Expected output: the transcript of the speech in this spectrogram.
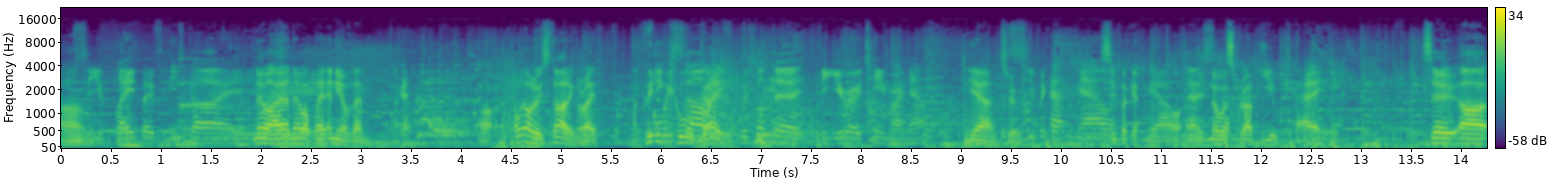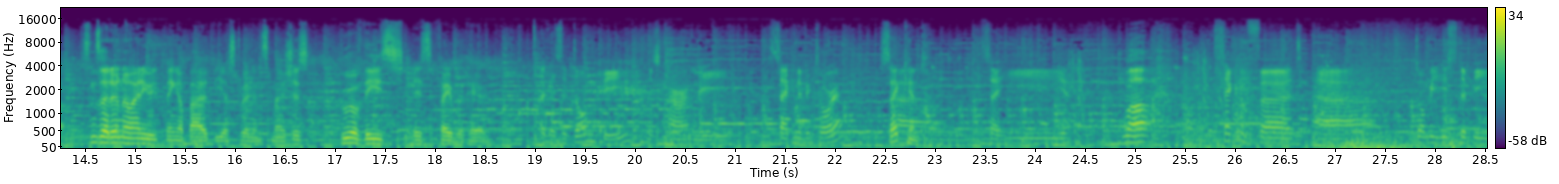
Um, so you've played both of these guys? no, I never played any of them. Okay. Uh, oh, we're starting, all right. A pretty we cool start, guy. We've, got the, the Euro team right now. Yeah, true. Super Cat Meow. Super Cat Meow and No Scrub. UK. So, uh, since I don't know anything about the Australian Smashes, who of these is the favorite here? Okay, so Don B is currently second in Victoria. Second. Uh, so he, well, second and third. Uh, Don B used to be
